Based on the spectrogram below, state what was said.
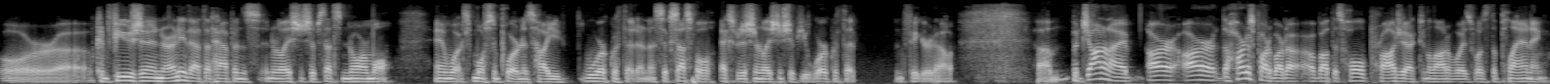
or uh, confusion or any of that that happens in relationships that's normal. And what's most important is how you work with it. In a successful expedition relationship, you work with it and figure it out. Um, but John and I, our our the hardest part about about this whole project in a lot of ways was the planning.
